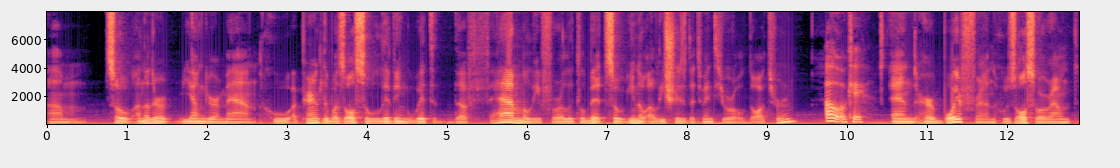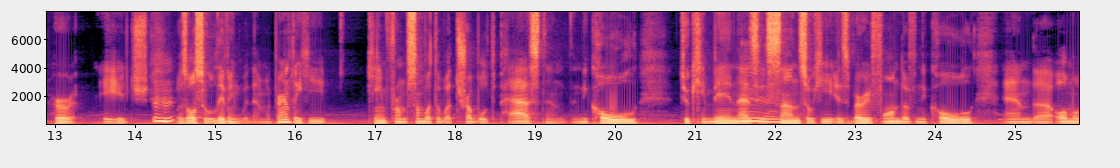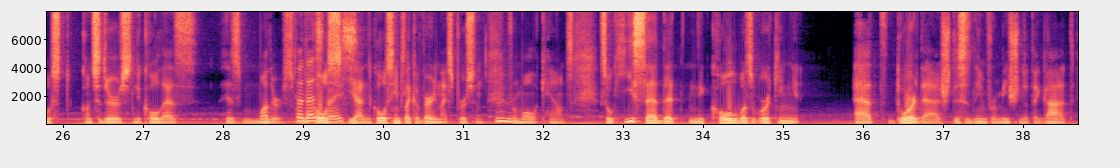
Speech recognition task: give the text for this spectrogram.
Um, so another younger man who apparently was also living with the family for a little bit. So you know, Alicia is the twenty-year-old daughter. Oh, okay. And her boyfriend, who's also around her age, mm-hmm. was also living with them. Apparently, he came from somewhat of a troubled past, and Nicole took him in as mm. his son. So he is very fond of Nicole and uh, almost considers Nicole as his mother. So oh, Nicole, nice. yeah, Nicole seems like a very nice person mm-hmm. from all accounts. So he said that Nicole was working at DoorDash. This is the information that I got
